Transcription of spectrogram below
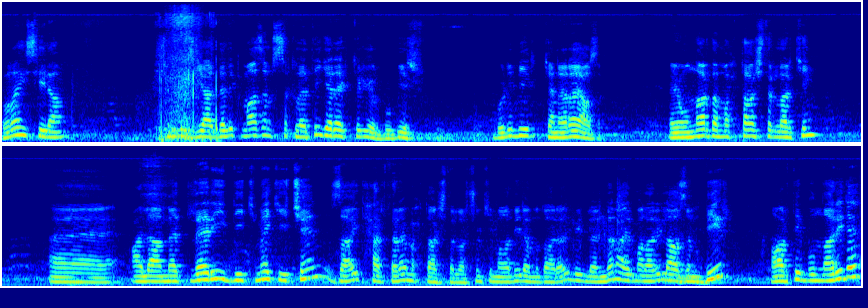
dolayısıyla şimdi ziyadelik mazım sıkleti gerektiriyor bu bir. Bunu bir kenara yazın. E onlar da muhtaçtırlar ki e, alametleri dikmek için zayit harflere muhtaçtırlar. Çünkü madi ile mudareyi birbirlerinden ayırmaları lazım. Bir, artı bunları da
